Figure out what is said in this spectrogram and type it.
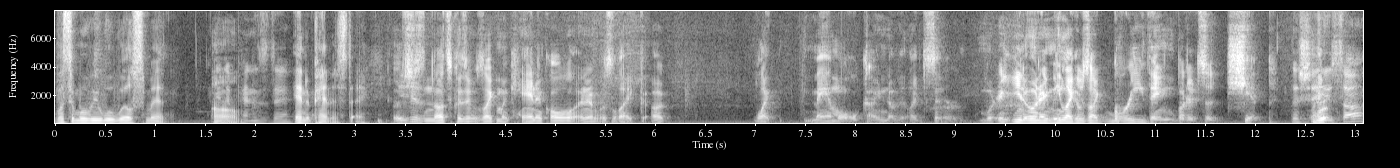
what's the movie with Will Smith? Um, Independence Day. Independence Day. It was just nuts because it was like mechanical and it was like a like mammal kind of like s- or you know what I mean? Like it was like breathing, but it's a ship. The shit you saw.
